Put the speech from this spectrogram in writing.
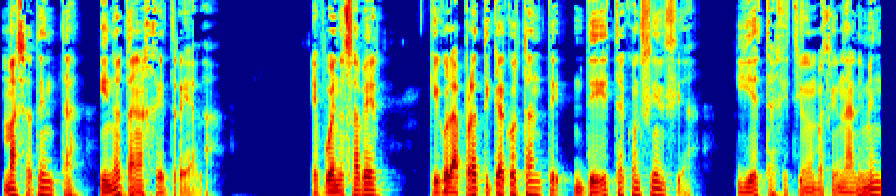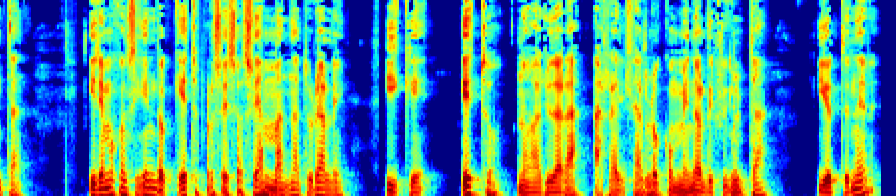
más atenta y no tan ajetreada. Es bueno saber que con la práctica constante de esta conciencia y esta gestión emocional y mental, iremos consiguiendo que estos procesos sean más naturales y que esto nos ayudará a realizarlo con menor dificultad y obtener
